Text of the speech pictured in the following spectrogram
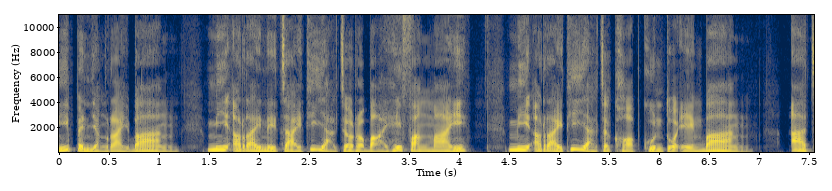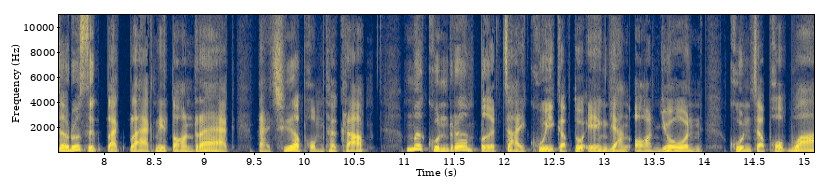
นี้เป็นอย่างไรบ้าง มีอะไรในใจที่อยากจะระบายให้ฟังไหม มีอะไรที่อยากจะขอบคุณตัวเองบ้าง อาจจะรู้สึกแปลกๆ ในตอนแรก แต่เชื่อผมเถอะครับ เมื่อคุณเริ่มเปิดใจคุยกับตัวเองอย่างอ่อนโยน คุณจะพบว่า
